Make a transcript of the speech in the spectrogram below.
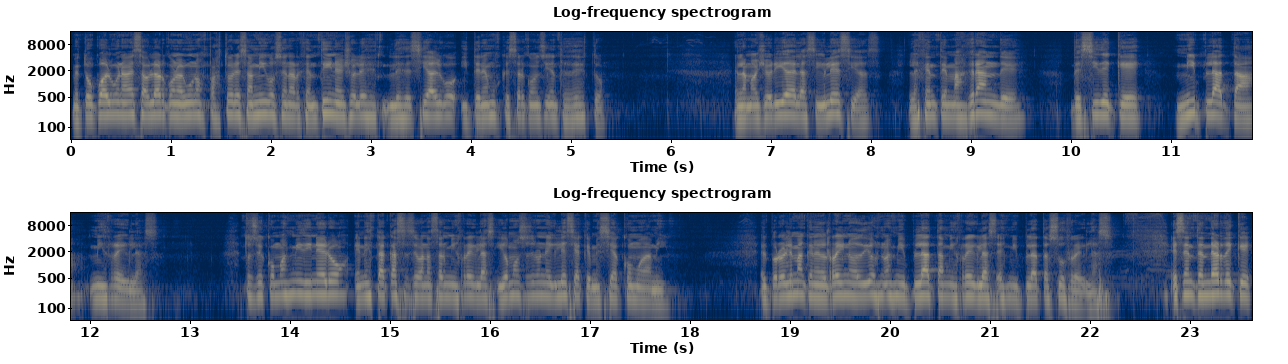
Me tocó alguna vez hablar con algunos pastores amigos en Argentina y yo les, les decía algo y tenemos que ser conscientes de esto. En la mayoría de las iglesias, la gente más grande decide que mi plata, mis reglas. Entonces, como es mi dinero, en esta casa se van a hacer mis reglas y vamos a hacer una iglesia que me sea cómoda a mí. El problema es que en el reino de Dios no es mi plata, mis reglas, es mi plata, sus reglas. Es entender de que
